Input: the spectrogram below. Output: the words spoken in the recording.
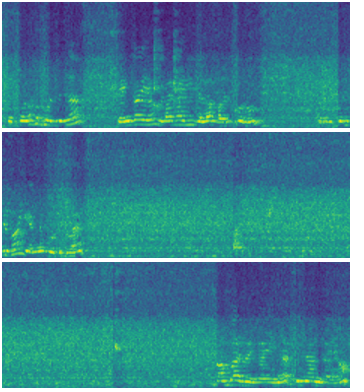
இந்த குழம்புக்கு வந்துங்க வெங்காயம் மிளகாய் இதெல்லாம் வறுக்கணும். அதுக்கு கொஞ்சமாக எண்ணெய் போட்டுக்கலாம் சாம்பார் வெங்காயங்க சின்ன வெங்காயம்.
